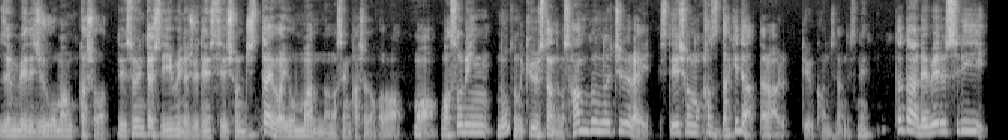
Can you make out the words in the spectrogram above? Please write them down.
全米で15万箇所あって、それに対して EV の充電ステーション自体は4万7千箇所だから、まあ、ガソリンのその給スタンドの3分の1ぐらい、ステーションの数だけであったらあるっていう感じなんですね。ただ、レベル3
